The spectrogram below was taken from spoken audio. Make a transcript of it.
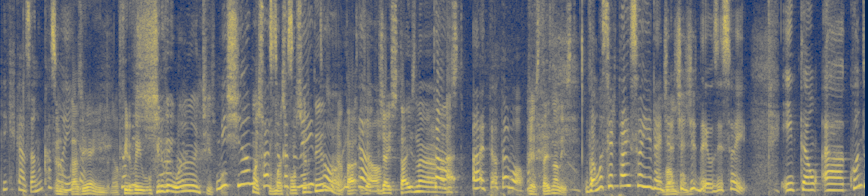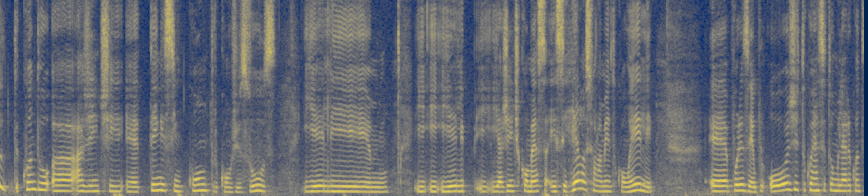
Tem que casar, não casou Eu não ainda. casei ainda, né? O, Então filho veio, o filho veio antes. pô. Me chama, mas, faz seu mas com certeza, já, tá, já, Então. já estás na, Tá. na lista. Ah, então tá bom. Já estás na lista. Vamos acertar isso aí, né? Vamos, Diante vamos. de Deus, isso aí. Então, ah, quando, quando ah, a gente eh, tem esse encontro com Jesus e ele, e, e- e ele e, a gente começa esse relacionamento com ele, eh, por exemplo, hoje tu conhece a tua mulher há quanto,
